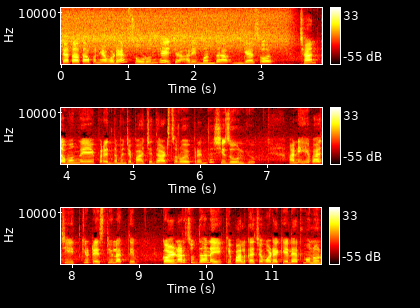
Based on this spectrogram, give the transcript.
त्यात आता आपण ह्या वड्या सोडून घ्यायच्या आणि बंद गॅसवर छान तवंग येईपर्यंत म्हणजे भाजी दाटसर होईपर्यंत शिजवून घेऊ. आणि ही भाजी इतकी टेस्टी लागते. कळणारसुद्धा नाही की पालकाच्या वड्या केल्यात म्हणून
